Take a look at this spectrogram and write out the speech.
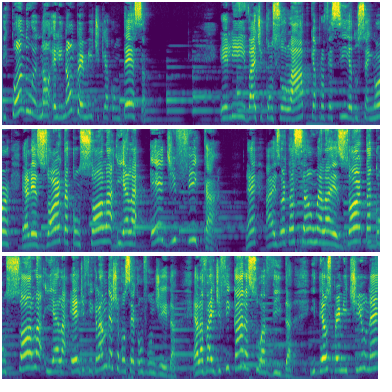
E quando não, ele não permite que aconteça, ele vai te consolar, porque a profecia do Senhor, ela exorta, consola e ela edifica. Né? A exortação, ela exorta, consola e ela edifica. Ela não deixa você confundida. Ela vai edificar a sua vida. E Deus permitiu, né,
